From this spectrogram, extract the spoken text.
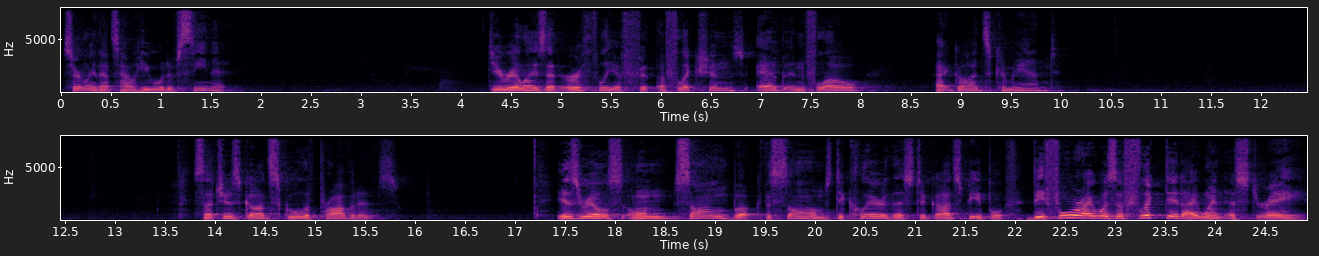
Certainly, that's how he would have seen it. Do you realize that earthly aff- afflictions ebb and flow at God's command? Such as God's school of providence. Israel's own songbook, the Psalms, declare this to God's people. Before I was afflicted, I went astray.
